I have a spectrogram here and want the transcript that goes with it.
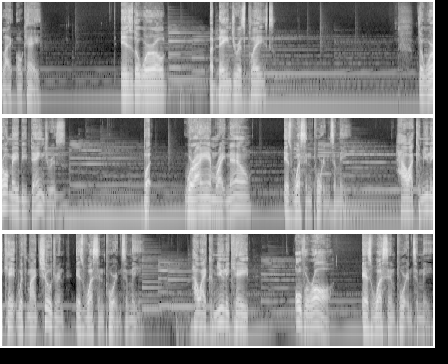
Like, okay, is the world a dangerous place? The world may be dangerous, but where I am right now is what's important to me. How I communicate with my children is what's important to me how I communicate overall is what's important to me.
